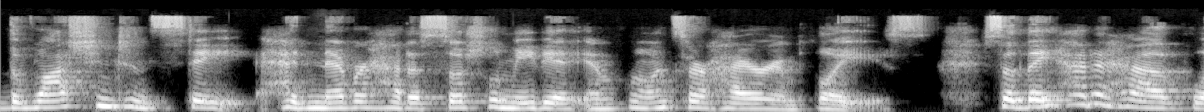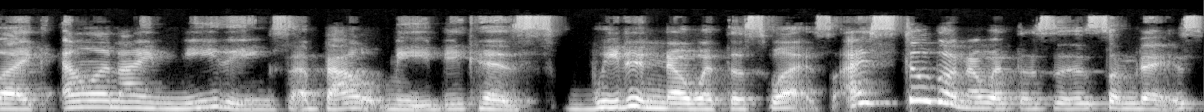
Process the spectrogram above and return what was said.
the Washington state had never had a social media influencer hire employees. So they had to have like L&I meetings about me because we didn't know what this was. I still don't know what this is some days.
